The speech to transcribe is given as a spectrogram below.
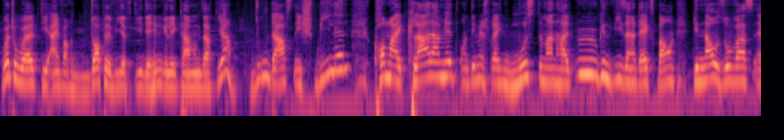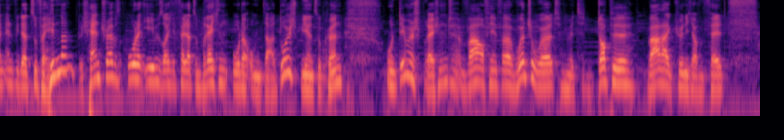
Virtual World, die einfach Doppel-VFD dir hingelegt haben und gesagt, ja, du darfst nicht spielen, komm mal klar damit und dementsprechend musste man halt irgendwie seine Decks bauen, genau sowas ähm, entweder zu verhindern durch Handtraps oder eben solche Felder zu brechen oder um da durchspielen zu können. Und dementsprechend war auf jeden Fall Virtual World mit Doppel-Wahrer König auf dem Feld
